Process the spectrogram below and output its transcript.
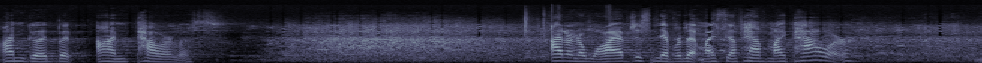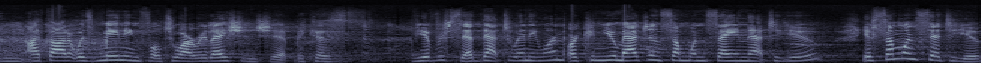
I'm good but I'm powerless I don't know why I've just never let myself have my power. Mm, I thought it was meaningful to our relationship because have you ever said that to anyone? Or can you imagine someone saying that to you? If someone said to you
